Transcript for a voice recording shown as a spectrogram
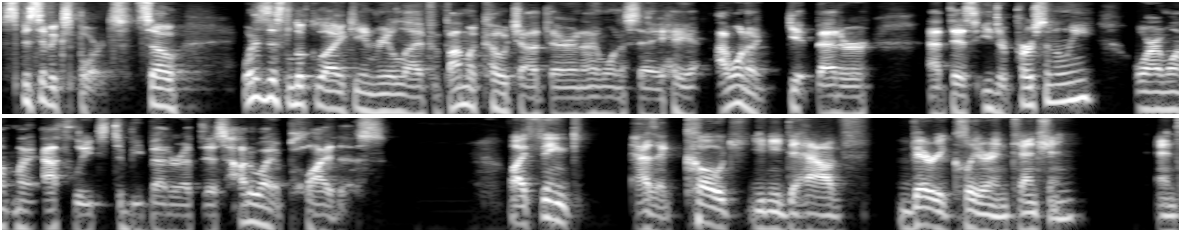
specific sports. So what does this look like in real life? If I'm a coach out there and I want to say, hey, I want to get better at this either personally or I want my athletes to be better at this, how do I apply this? Well, I think as a coach, you need to have very clear intention and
